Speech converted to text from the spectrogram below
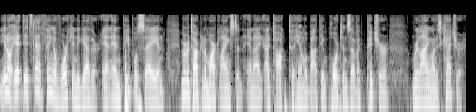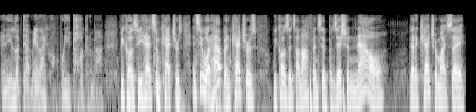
you know, it, it's that thing of working together. And, and people say, and I remember talking to Mark Langston, and I, I talked to him about the importance of a pitcher relying on his catcher. And he looked at me like, what are you talking about? Because he had some catchers. And see what happened, catchers, because it's an offensive position now, that a catcher might say,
